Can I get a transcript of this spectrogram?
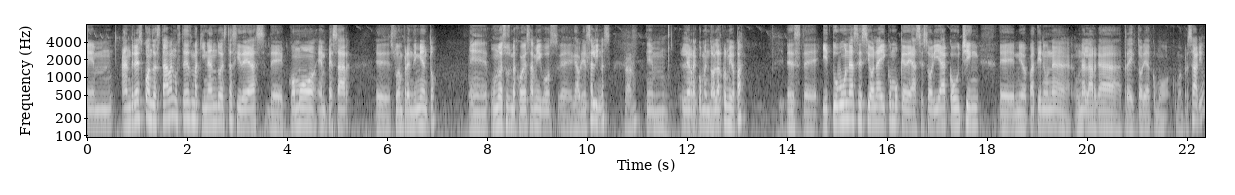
Eh, Andrés, cuando estaban ustedes maquinando estas ideas de cómo empezar eh, su emprendimiento, eh, uno de sus mejores amigos, eh, Gabriel Salinas, claro. Em, le recomendó hablar con mi papá. Este, y tuvo una sesión ahí como que de asesoría, coaching. Mi papá tiene una, una larga trayectoria como, como, empresario.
